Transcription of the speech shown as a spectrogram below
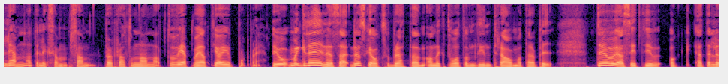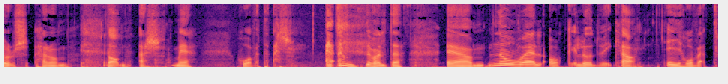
Lämnade liksom, samt började prata om något annat. Då vet man ju att jag har gjort bort mig. Jo, men grejen är så här, nu ska jag också berätta en anekdot om din traumaterapi. Du och jag sitter ju och äter lunch häromdagen, äsch, med hovet. Äsch. Det var lite... ehm, Noel och Ludvig ja, i hovet.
